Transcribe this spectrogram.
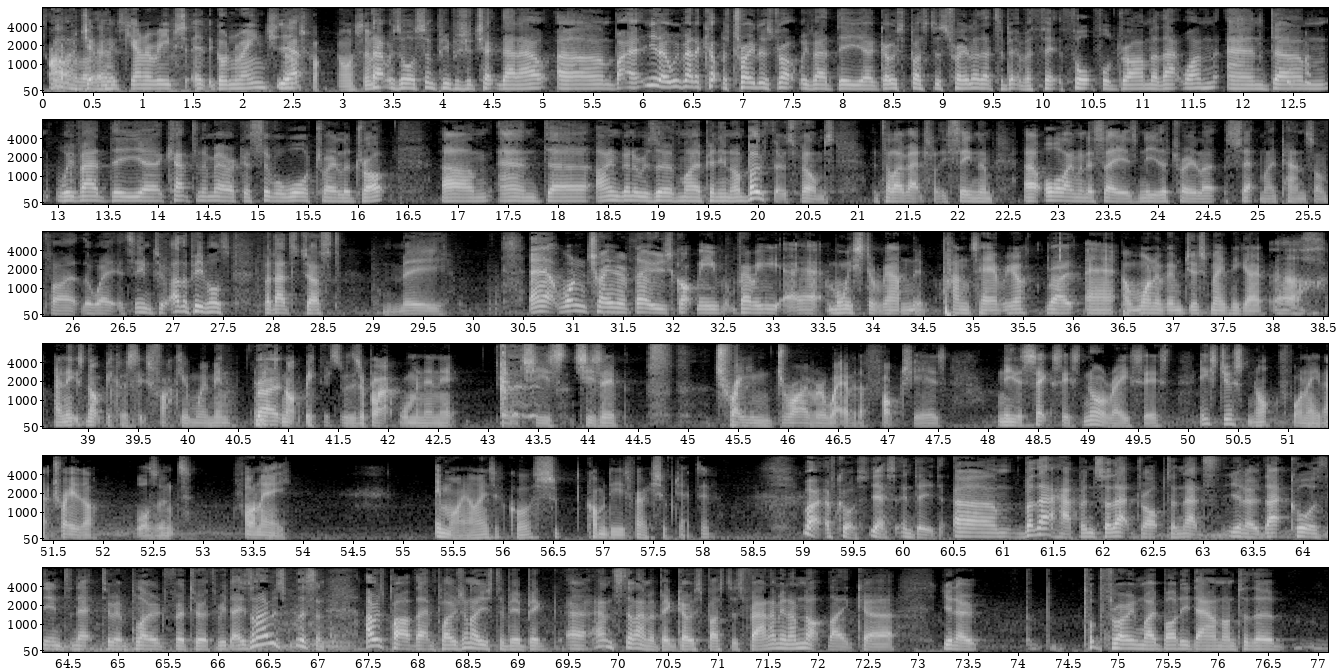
Oh, couple of J- other uh. Keanu Reeves at the gun range? Yeah. That was fucking awesome. that was awesome. People should check that out. Um, but uh, you know, we've had a couple of trailers drop. We've had the uh, Ghostbusters trailer. That's a bit of a th- thoughtful drama. That one, and um, we've had the uh, Captain America Civil War trailer drop. Um, and uh, I'm going to reserve my opinion on both those films until I've actually seen them. Uh, all I'm going to say is neither trailer set my pants on fire the way it seemed to other people's, but that's just me. Uh, one trailer of those got me very uh, moist around the pant area. Right. Uh, and one of them just made me go, ugh. And it's not because it's fucking women. And Right. it's not because there's a black woman in it. And she's she's a train driver or whatever the fuck she is. Neither sexist nor racist. It's just not funny. That trailer wasn't funny. In my eyes, of course. Comedy is very subjective. Right, of course, yes, indeed. Um, but that happened, so that dropped, and that's you know that caused the internet to implode for two or three days. And I was listen, I was part of that implosion. I used to be a big, uh, and still am a big Ghostbusters fan. I mean, I'm not like, uh, you know, p- p- throwing my body down onto the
